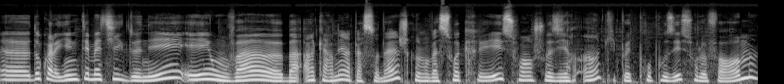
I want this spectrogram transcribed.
Euh, donc voilà, il y a une thématique donnée et on va euh, bah, incarner un personnage que l'on va soit créer, soit en choisir un qui peut être proposé sur le forum.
